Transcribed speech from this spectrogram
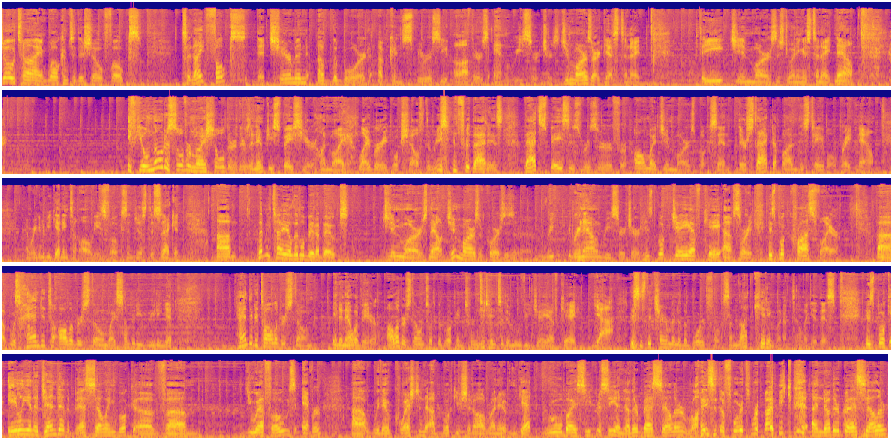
Showtime. Welcome to the show, folks. Tonight, folks, the chairman of the board of conspiracy authors and researchers, Jim Marrs, our guest tonight. The Jim Marrs is joining us tonight. Now, if you'll notice over my shoulder, there's an empty space here on my library bookshelf. The reason for that is that space is reserved for all my Jim Marrs books, and they're stacked up on this table right now. And we're going to be getting to all these folks in just a second. Um, let me tell you a little bit about Jim Marrs. Now, Jim Marrs, of course, is a re- renowned researcher. His book JFK, uh, sorry, his book Crossfire uh, was handed to Oliver Stone by somebody reading it. Handed it to Oliver Stone in an elevator. Oliver Stone took the book and turned it into the movie JFK. Yeah, this is the chairman of the board, folks. I'm not kidding when I'm telling you this. His book Alien Agenda, the best-selling book of um, UFOs ever. Uh, without question, a book you should all run out and get. Rule by Secrecy, another bestseller. Rise of the Fourth Reich, another bestseller.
